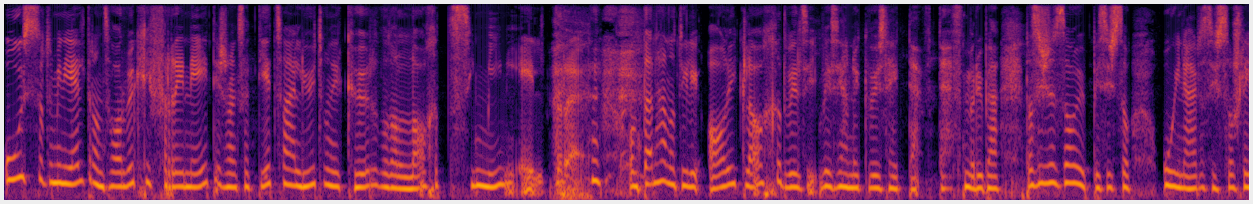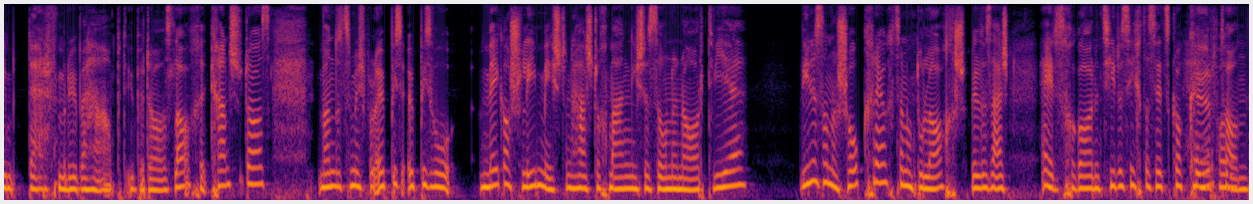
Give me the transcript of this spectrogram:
außer meine Eltern. Und zwar wirklich frenetisch. Und haben gesagt, die zwei Leute, die ihr gehört, die da lachen, das sind meine Eltern. und dann haben natürlich alle gelacht, weil sie, weil sie haben nicht gewusst, hey, darf, dürfen wir überhaupt... Das ist ja so etwas. Ist so, ui nein, das ist so schlimm, dürfen wir überhaupt über das lachen? Kennst du das? Wenn du zum Beispiel etwas, etwas wo mega schlimm ist, dann hast du doch manchmal so eine Art wie wie eine so eine Schockreaktion und du lachst, weil du sagst, hey, das kann gar nicht sein, dass ich das jetzt gerade gehört habe.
